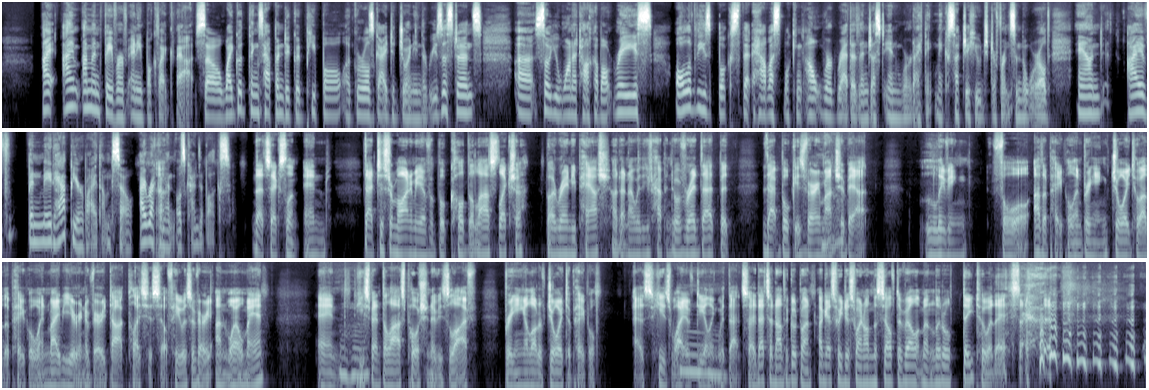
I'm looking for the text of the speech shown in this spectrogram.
I, I'm, I'm in favor of any book like that. So, Why Good Things Happen to Good People, A Girl's Guide to Joining the Resistance. Uh, so, You Want to Talk About Race. All of these books that have us looking outward rather than just inward, I think make such a huge difference in the world. And I've been made happier by them. So, I recommend uh, those kinds of books. That's excellent. And that just reminded me of a book called The Last Lecture by Randy Pausch. I don't know whether you've happened to have read that, but that book is very no. much about living for other people and bringing joy to other people when maybe you're in a very dark place yourself. He was a very unwell man and mm-hmm. he spent the last portion of his life bringing a lot of joy to people as his way of dealing with that. So that's another good one. I guess we just went on the self development little detour there. So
